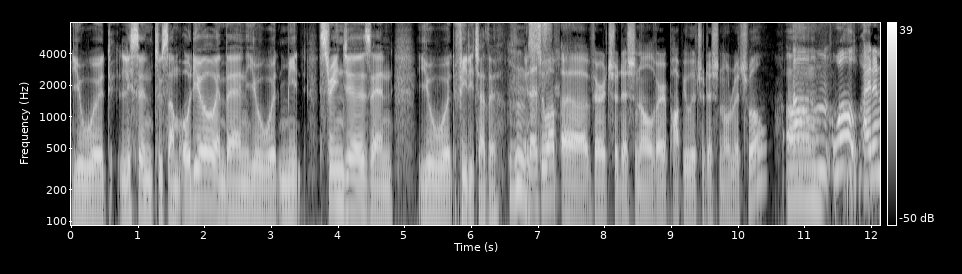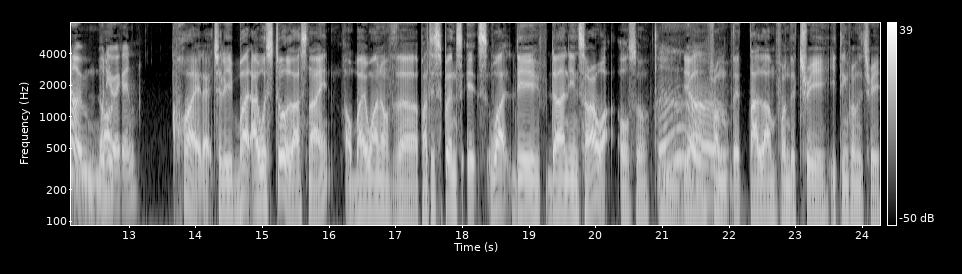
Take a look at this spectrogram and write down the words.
you would listen to some audio and then you would meet strangers and you would feed each other. Is Suap a very traditional, very popular traditional ritual? Um, well, I don't know. What do you reckon? Quite actually, but I was told last night uh, by one of the participants it's what they've done in Sarawak also. Yeah, from the talam from the tree, eating from the tree.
